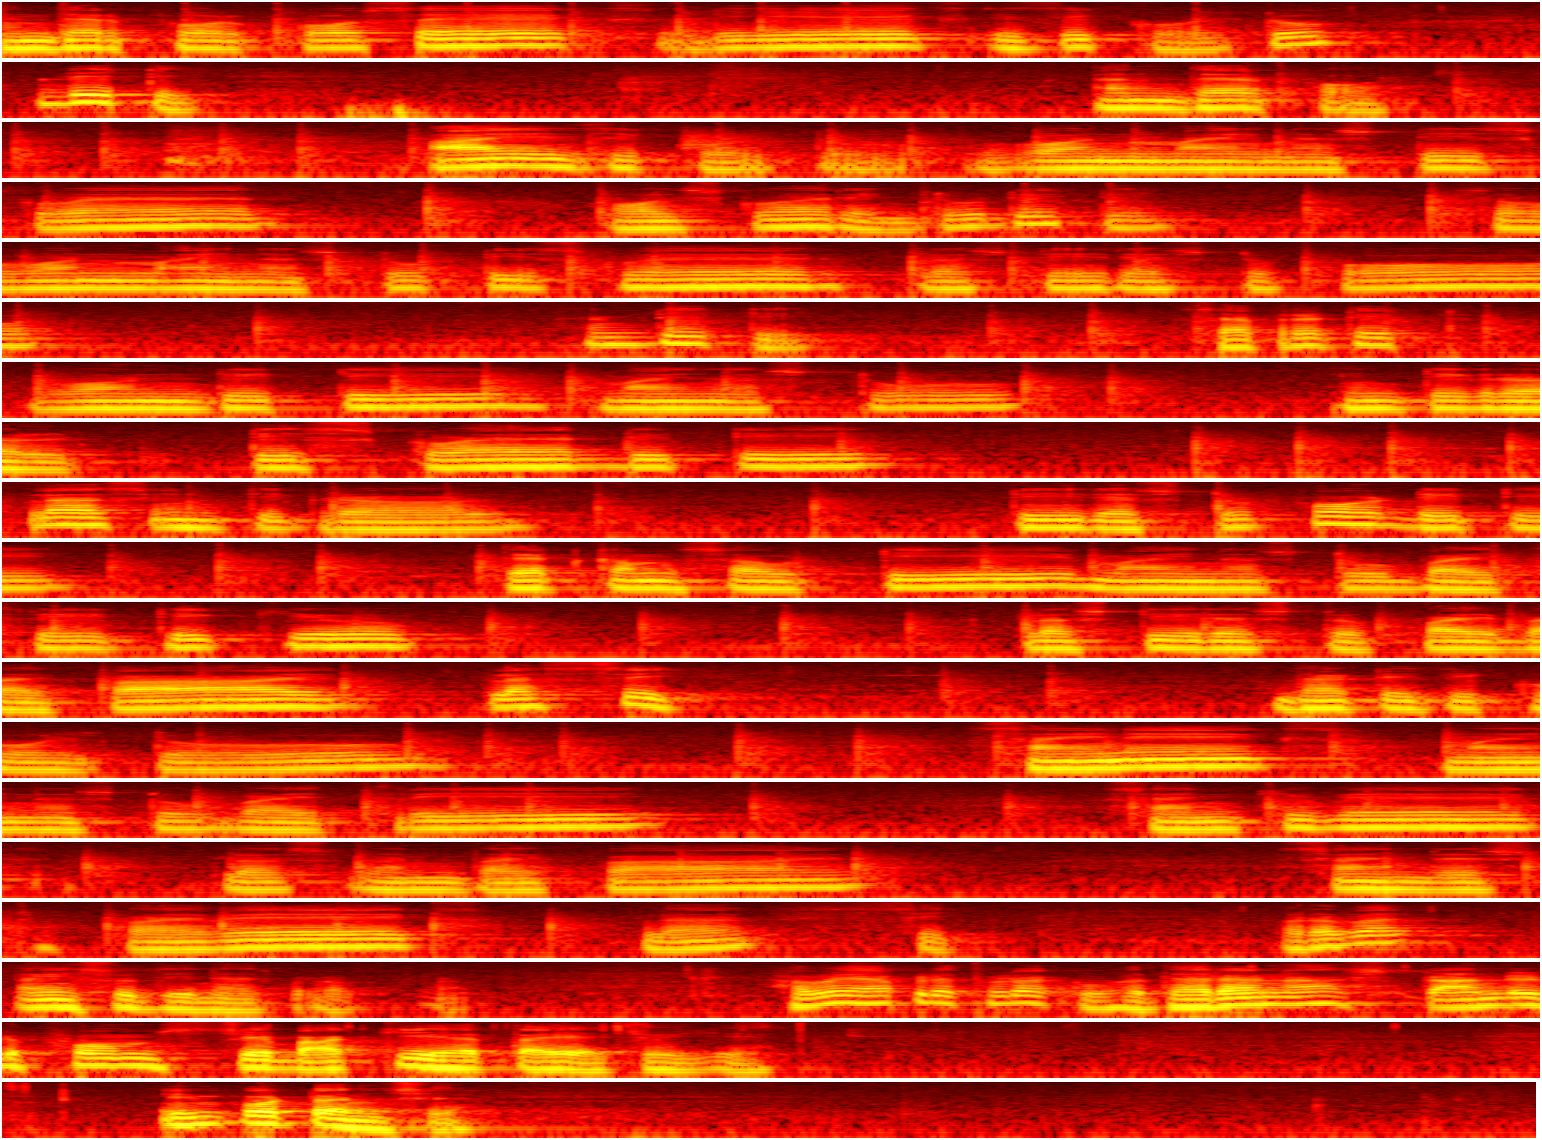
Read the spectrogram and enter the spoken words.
and therefore cos x dx is equal to dt and therefore i is equal to 1 minus t square whole square into dt. So 1 minus 2t square plus t raised to 4 and dt. Separate it. 1 dt minus 2 integral t square dt plus integral t raised to 4 dt. That comes out t minus 2 by 3 t cube plus t raised to 5 by 5 plus c. That is equal to sin x minus 2 by 3 sin cube x plus 1 by 5 sin raised to 5x plus c બરાબર અહીં સુધીના જ પ્રશ્ન હવે આપણે થોડાક વધારાના standard forms જે બાકી હતા એ જોઈએ ઇમ્પોર્ટન્ટ છે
